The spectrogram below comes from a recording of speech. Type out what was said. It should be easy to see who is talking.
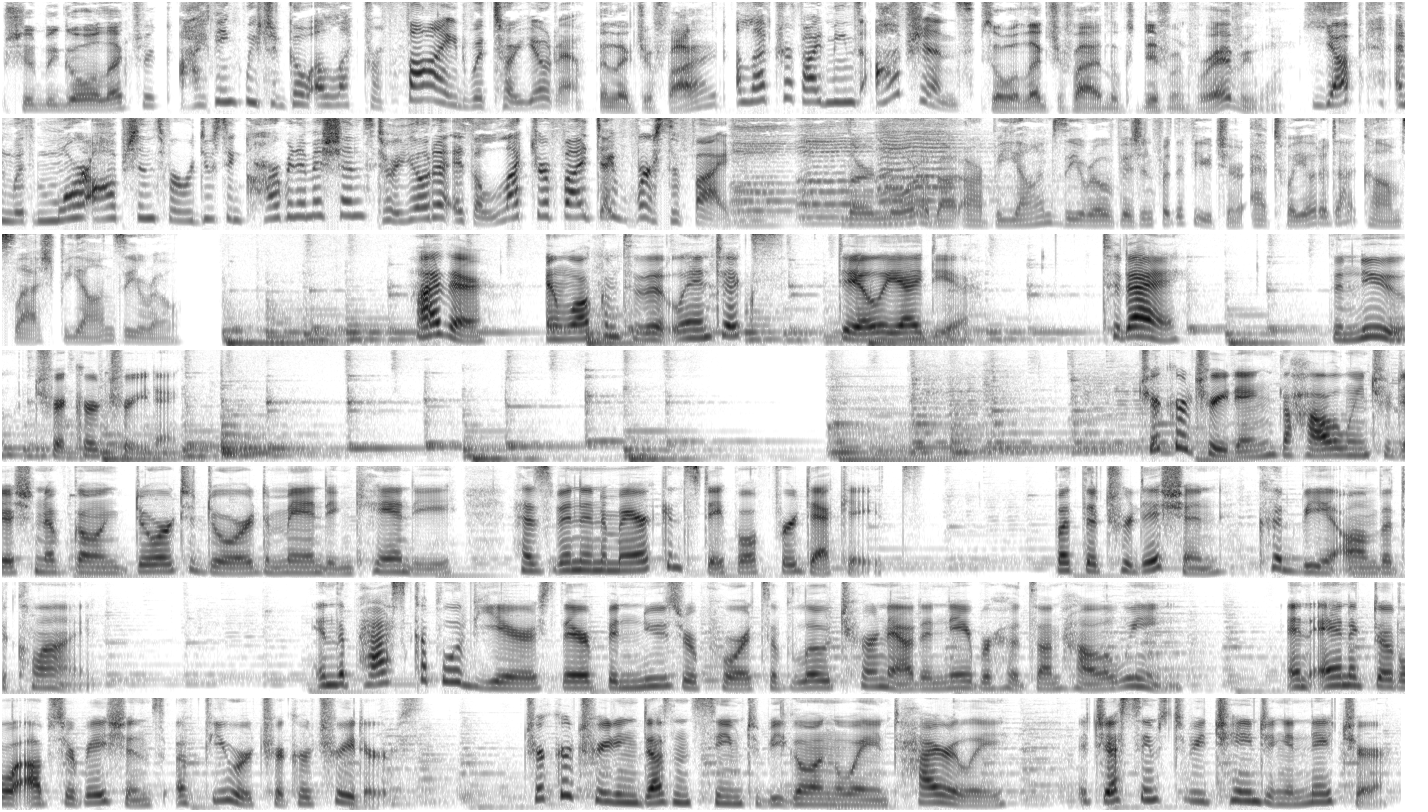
Speaker 1: should we go electric?
Speaker 2: I think we should go electrified with Toyota.
Speaker 1: Electrified?
Speaker 2: Electrified means options.
Speaker 1: So electrified looks different for everyone.
Speaker 2: Yup, and with more options for reducing carbon emissions, Toyota is electrified diversified.
Speaker 3: Learn more about our Beyond Zero vision for the future at toyota.com slash beyond zero.
Speaker 4: Hi there, and welcome to the Atlantic's Daily Idea. Today, the new trick Trick or treating, the Halloween tradition of going door to door demanding candy, has been an American staple for decades. But the tradition could be on the decline. In the past couple of years, there have been news reports of low turnout in neighborhoods on Halloween, and anecdotal observations of fewer trick or treaters. Trick or treating doesn't seem to be going away entirely, it just seems to be changing in nature.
